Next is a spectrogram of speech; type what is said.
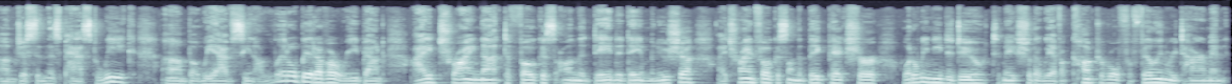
um, just in this past week, um, but we have seen a little bit of a rebound. I try not to focus on the day-to-day minutia. I try and focus on the big picture. What do we need to do to make sure that we have a comfortable, fulfilling retirement,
